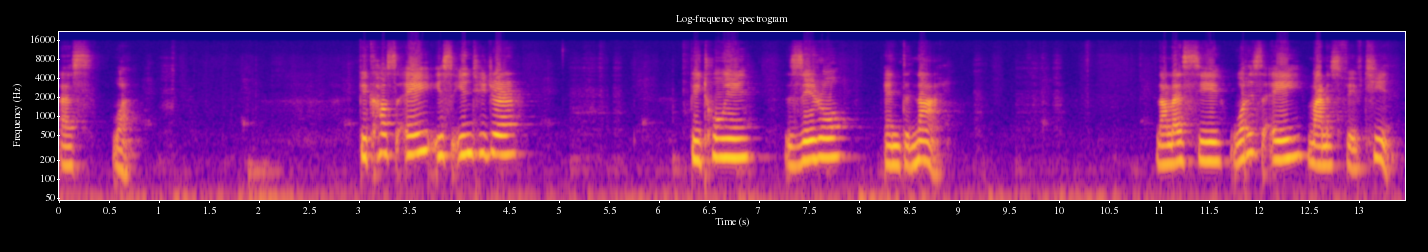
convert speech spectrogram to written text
as 1. Because a is integer between 0 and 9. Now let's see what is a minus 15.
